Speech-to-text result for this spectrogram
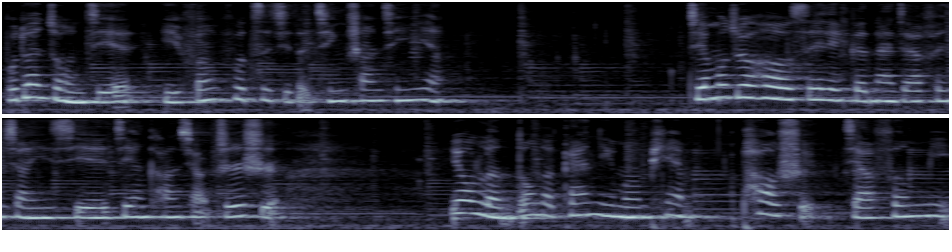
不断总结，以丰富自己的经商经验。 节目最后，Cilly 跟大家分享一些健康小知识：用冷冻的干柠檬片泡水加蜂蜜，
